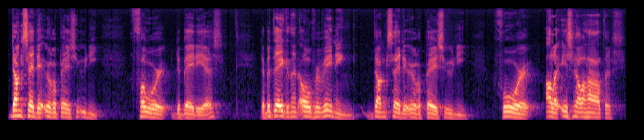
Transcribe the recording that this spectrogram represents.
dankzij de Europese Unie voor de BDS. Dat betekent een overwinning dankzij de Europese Unie voor alle Israëlhaters.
